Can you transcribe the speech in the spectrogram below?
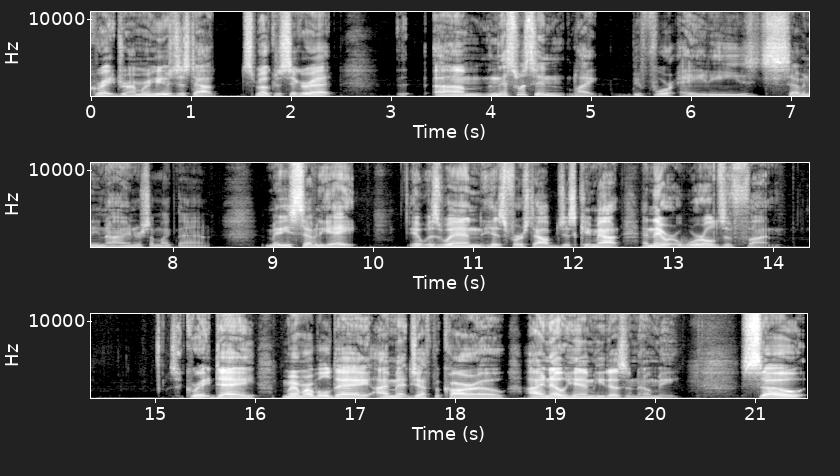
great drummer. He was just out smoking a cigarette. Um, and this was in like before 80, 79 or something like that. Maybe 78. It was when his first album just came out, and they were worlds of fun. It was a great day, memorable day. I met Jeff Porcaro. I know him. He doesn't know me. So,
